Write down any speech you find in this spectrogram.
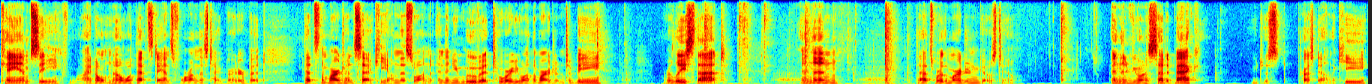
KMC. I don't know what that stands for on this typewriter, but that's the margin set key on this one. And then you move it to where you want the margin to be, release that, and then that's where the margin goes to. And then if you want to set it back, you just press down the key,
